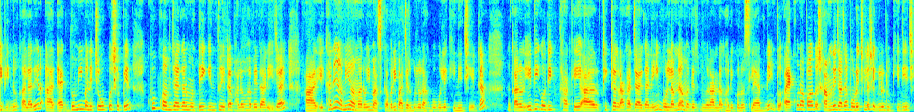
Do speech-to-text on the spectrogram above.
বিভিন্ন কালারের, আর একদমই মানে চৌকো শেপের। খুব কম জায়গার মধ্যেই কিন্তু এটা ভালোভাবে দাঁড়িয়ে যায়। আর এখানে আমি আমার ওই মাসকাবারি বাজারগুলো রাখব বলে কিনেছি এটা। কারণ এদিক ওদিক থাকে আর ঠিকঠাক রাখার জায়গা নেই। বললাম না, আমাদের রান্নাঘরে কোনো স্ল্যাব নেই। তো এখন আপাতত সামনে যা যা পড়েছিল সেগুলো ঢুকিয়ে দিয়েছি।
